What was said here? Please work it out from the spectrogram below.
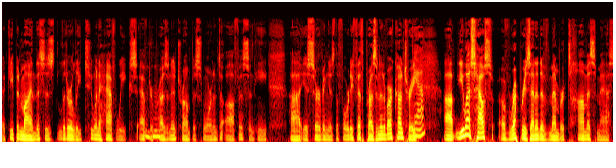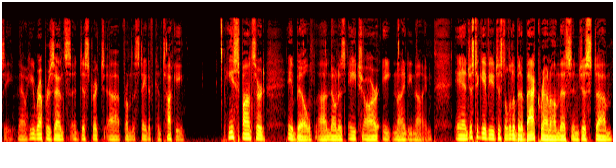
uh, keep in mind, this is literally two and a half weeks after President Trump is sworn into office, and he uh, is serving as the 45th president of our country. Yeah. Uh, U.S. House of Representative member Thomas Massie. Now, he represents a district uh, from the state of Kentucky. He sponsored a bill uh, known as H.R. 899. And just to give you just a little bit of background on this and just um,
